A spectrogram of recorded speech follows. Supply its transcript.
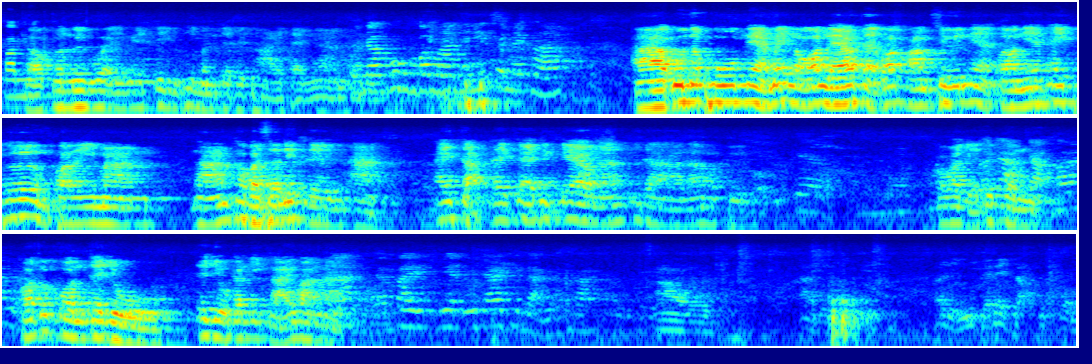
ความเราก็นึกว่าไอ้เรตติ้งที่มันจะไปถ่ายแต่งงาน อุณหภูมิประมาณนี้ใช่ไหมคะ อ่าอุณหภูมิเนี่ยไม่ร้อนแล้ว แต่ว่าความชื้นเนี่ยตอนนี้ให้เพิ่มปริมาณน้ำเข้าไปสักนิดเดิมอะให้จับได้แค่ที่แก้วนะพี่ดาแล้วมาคือเพราะว่าเดี๋ยวทุกคนอยากบ้างเพราะทุกคนจะอยู่จะอยู่กันอีกหลายวันนะอะเดี๋ยวไปเรียนรู้ได้ทีหลังนะคะเอาเอาถ้าอย่างนี้จะได้จับทุกคน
